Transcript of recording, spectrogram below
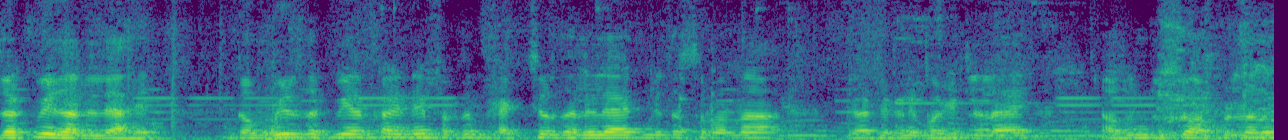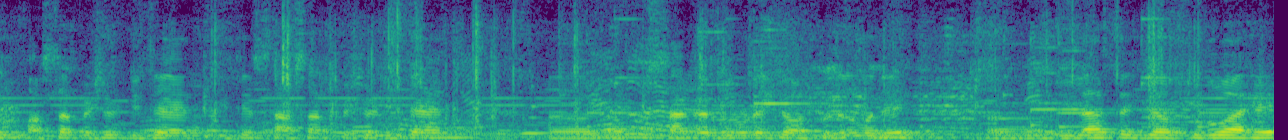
जखमी झालेले आहेत. गंभीर जखमी आहेत काही नाही फक्त फ्रॅक्चर झालेले आहेत. मी तर सर्वांना या ठिकाणी बघितलेलं आहे. अजून दुसऱ्या हॉस्पिटलला जाऊन पाच सहा पेशंट तिथे आहेत. तिथे सहा सात पेशंट तिथे आहेत. डॉक्टर सागर रोडेच्या हॉस्पिटलमध्ये इलाज त्यांच्यावर सुरू आहे.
